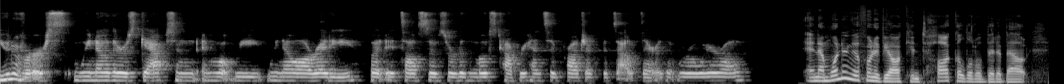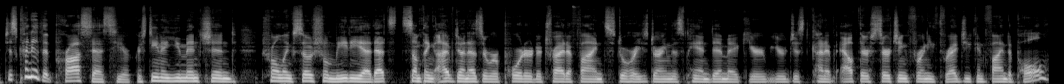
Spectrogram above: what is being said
universe. We know there's gaps in, in what we, we know already, but it's also sort of the most comprehensive project that's out there that we're aware of. And I'm wondering if one of y'all can talk a little bit about just kind of the process here. Christina, you mentioned trolling social media. That's something I've done as a reporter to try to find stories during this pandemic. You're you're just kind of out there searching for any threads you can find to pull.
